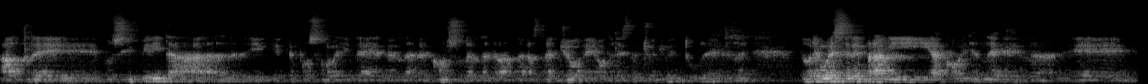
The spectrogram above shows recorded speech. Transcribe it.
altre possibilità che, che, possono venire nel, nel corso della, della, della, stagione o delle stagioni venture. Dovremmo essere bravi a coglierle e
